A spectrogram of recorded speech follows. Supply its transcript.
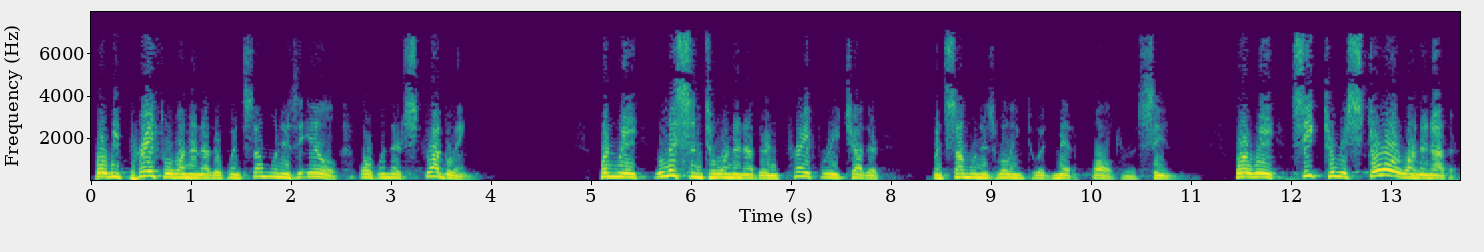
Where we pray for one another when someone is ill or when they're struggling. When we listen to one another and pray for each other when someone is willing to admit a fault or a sin. Where we seek to restore one another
